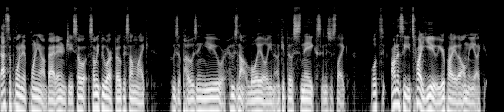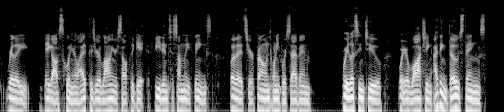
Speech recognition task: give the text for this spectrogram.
that's the point of pointing out bad energy. So so many people are focused on like who's opposing you or who's not loyal. You know, get those snakes, and it's just like, well, honestly, it's probably you. You're probably the only like really big obstacle in your life because you're allowing yourself to get feed into so many things, whether it's your phone twenty four seven, or you're listening to, what you're watching. I think those things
